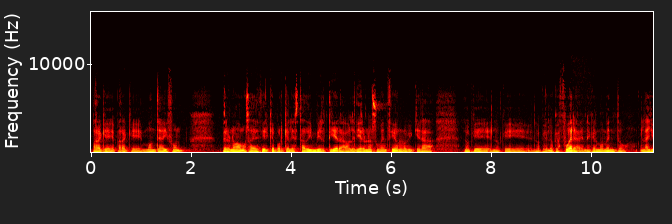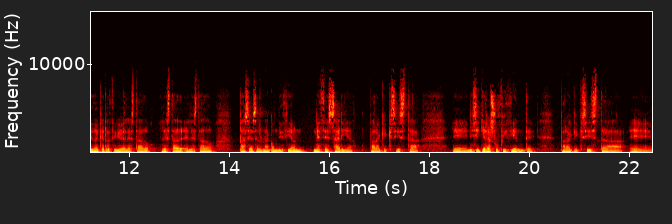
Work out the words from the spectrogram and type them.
para, que, para que monte iPhone, pero no vamos a decir que porque el Estado invirtiera o le diera una subvención o lo que quiera, lo que, lo que, lo que, lo que fuera en aquel momento, la ayuda que recibió el Estado, el Estado, el Estado pase a ser una condición necesaria para que exista, eh, ni siquiera suficiente para que exista eh,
